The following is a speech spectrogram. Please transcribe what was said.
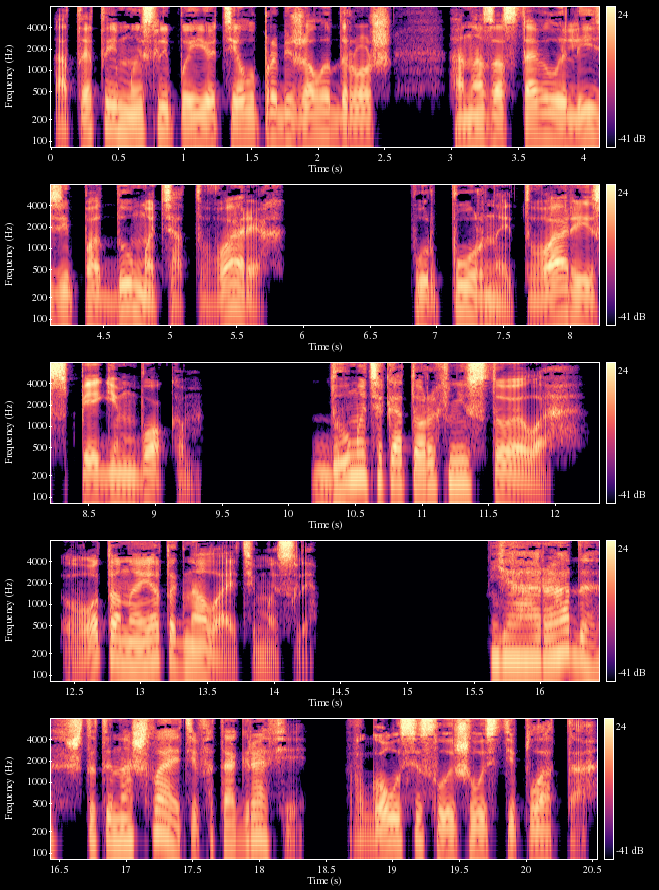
От этой мысли по ее телу пробежала дрожь, она заставила Лизи подумать о тварях, пурпурной твари с пегим боком. Думать о которых не стоило. Вот она и отогнала эти мысли. «Я рада, что ты нашла эти фотографии», — в голосе слышалась теплота.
